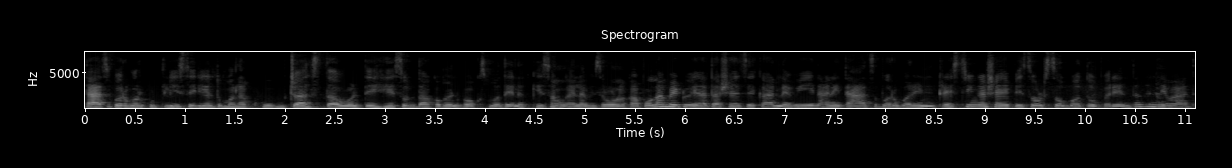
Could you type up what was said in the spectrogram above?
त्याचबरोबर कुठली सिरियल तुम्हाला खूप जास्त आवडते हे सुद्धा कमेंट बॉक्समध्ये नक्की सांगायला विसरू नका. पुन्हा भेटूयात अशाच एका नवीन आणि त्याचबरोबर इंटरेस्टिंग अशा एपिसोडसोबत तोपर्यंत धन्यवाद.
